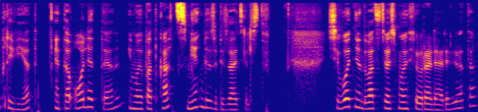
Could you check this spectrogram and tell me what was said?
Всем привет! Это Оля Тен и мой подкаст «Смех без обязательств». Сегодня 28 февраля, ребята.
